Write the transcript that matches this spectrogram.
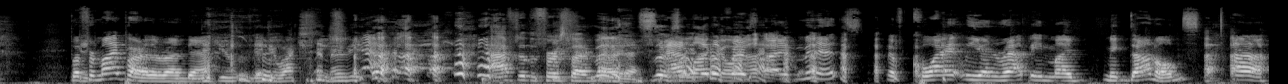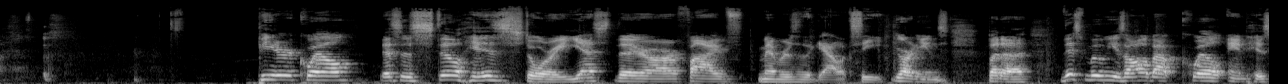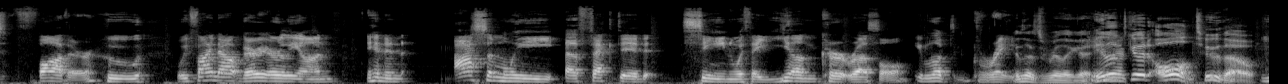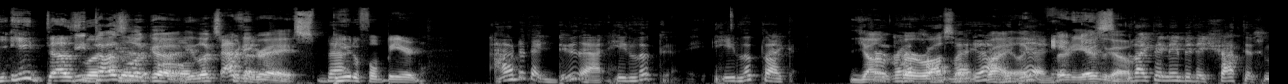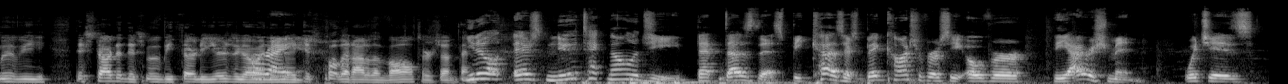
But for my part of the rundown, Did you did you watch the movie? After the first five minutes, there's a after lot the going first on. five minutes of quietly unwrapping my McDonald's, uh, Peter Quill, this is still his story. Yes, there are five members of the Galaxy Guardians, but uh, this movie is all about Quill and his father, who we find out very early on in an awesomely affected scene with a young Kurt Russell. He looked great. He looks really good. He, He looked looked- good old too, though. He, he does. He look does good. look good. Oh, He looks that's pretty a great. Beautiful beard. How did they do that? He looked he looked like Young Kurt Kurt, Russell. Russell, Yeah, right? Like did. thirty It years ago. like they maybe they shot this movie. They started this movie thirty years ago, and then they just pulled it out of the vault or something. You know, there's new technology that does this because there's big controversy over The Irishman, which is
